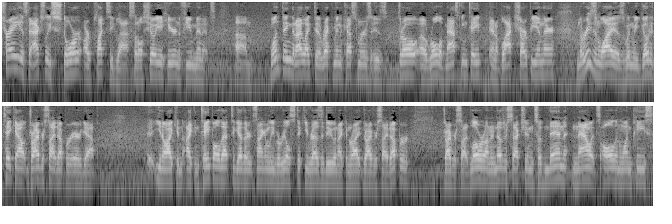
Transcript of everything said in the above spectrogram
tray is to actually store our plexiglass that I'll show you here in a few minutes. Um, one thing that I like to recommend to customers is throw a roll of masking tape and a black Sharpie in there. And the reason why is when we go to take out driver side upper air gap, you know, I can I can tape all that together. It's not going to leave a real sticky residue, and I can write driver side upper, driver side lower on another section. So then now it's all in one piece.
